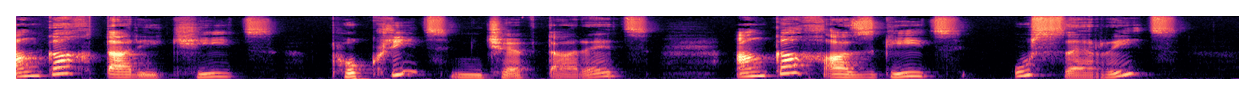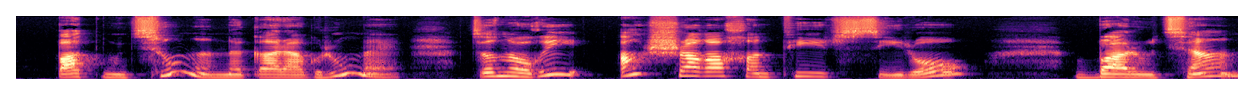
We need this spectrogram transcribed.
Անկախ տարիքից, փոքրից մինչև տարեց, անկախ ազգից ու սեռից, պատմությունը նկարագրում է ծնողի անշաղախնդիր սիրո, բարության,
